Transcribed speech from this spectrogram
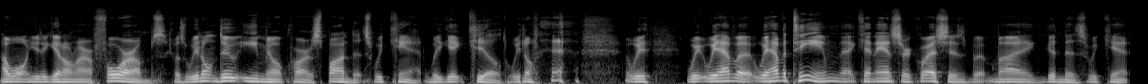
I want you to get on our forums because we don't do email correspondence. We can't. We get killed. We don't. we we we have a we have a team that can answer questions, but my goodness, we can't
